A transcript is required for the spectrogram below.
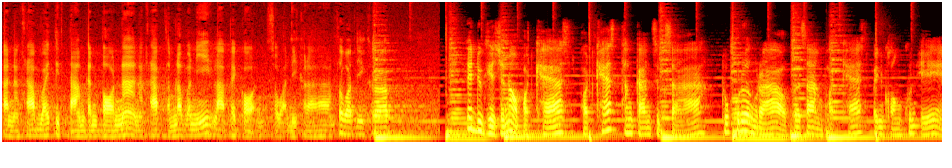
กันนะครับ ไว้ติดตามกันตอนหน้านะครับสำหรับวันนี้ลาไปก่อน สวัสดีครับ สวัสดีครับ Educational Podcast Podcast ทางการศึกษา ทุกเรื่องราวเพื่อสร้างพอดแคสต์เป็นของคุณเอง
